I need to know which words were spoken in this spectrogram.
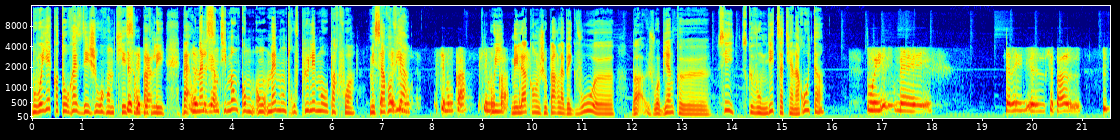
Vous voyez, quand on reste des jours entiers Je sans parler, bah, on a le bien. sentiment qu'on, on- même on trouve plus les mots parfois. Mais ça Et c'est revient. mon- C'est mon cas. Mon Oui, cas. mais là, quand je parle avec vous, euh, bah, je vois bien que si, ce que vous me dites, ça tient la route. Hein. Oui, mais savez, euh, je sais pas, euh, toute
